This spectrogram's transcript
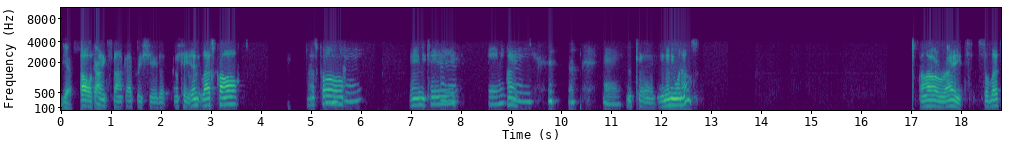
Yes. Oh, Scott. thanks, Stock. I appreciate it. Okay, and last call. Last call. Okay. Amy K. Amy K. Hi. K. hey. Okay. And anyone else? All right. So let's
